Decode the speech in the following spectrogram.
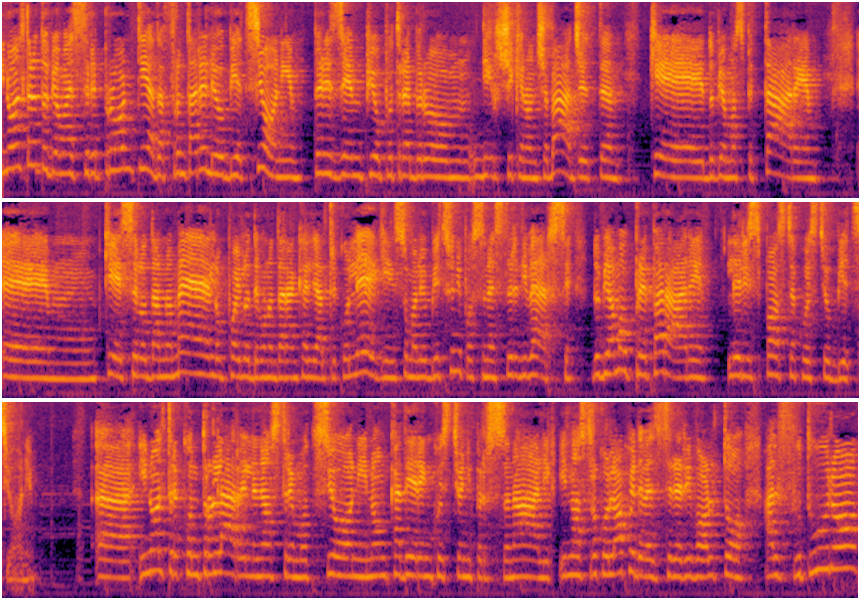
Inoltre dobbiamo essere pronti ad affrontare le obiezioni, per esempio potrebbero mm, dirci che non c'è budget, che dobbiamo aspettare, ehm, che se lo danno a me lo, poi lo devono dare anche agli altri colleghi, insomma le obiezioni possono essere diverse, dobbiamo preparare le risposte a queste obiezioni. Uh, inoltre controllare le nostre emozioni, non cadere in questioni personali. Il nostro colloquio deve essere rivolto al futuro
